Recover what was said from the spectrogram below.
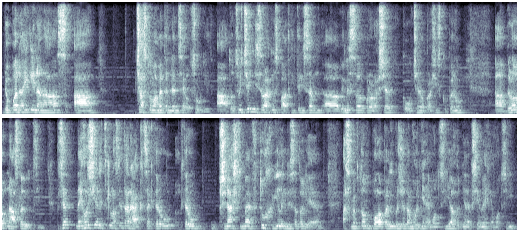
dopadají i na nás a často máme tendenci odsoudit. A to cvičení, když se vrátím zpátky, který jsem uh, vymyslel pro naše kouče nebo pro naši skupinu, uh, bylo následující. Protože nejhorší je vždycky vlastně ta reakce, kterou, kterou přinášíme v tu chvíli, kdy se to děje a jsme v tom polapení, protože tam hodně emocí a hodně nepříjemných emocí.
